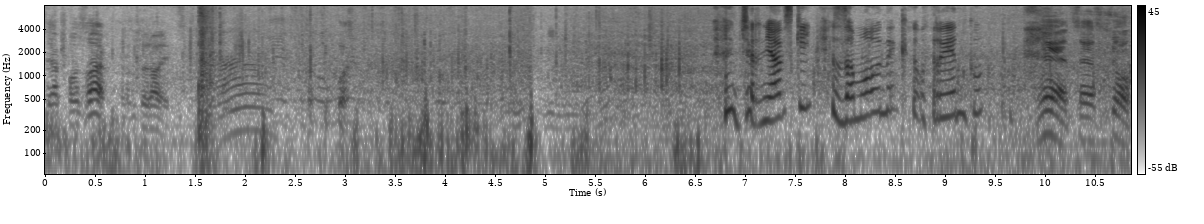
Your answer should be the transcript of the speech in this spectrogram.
це позак розбирається. Чернявський замовник ринку. Ні, це з цього.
